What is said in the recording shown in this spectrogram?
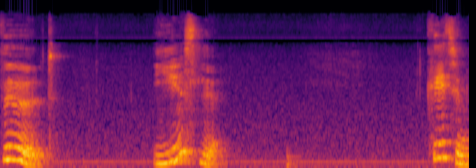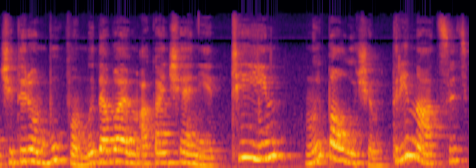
Third. Если к этим четырем буквам мы добавим окончание teen, мы получим 13.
